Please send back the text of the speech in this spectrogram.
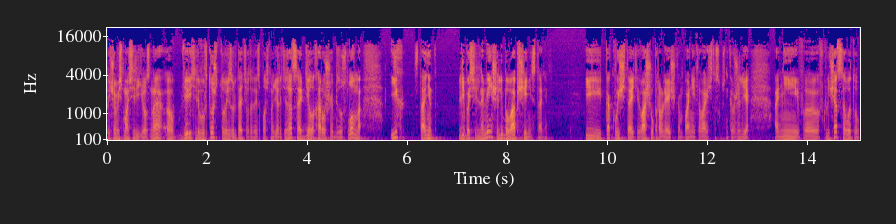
причем весьма серьезная. Э, верите ли вы в то, что в результате вот этой сплошной дератизации, а дело хорошее, безусловно, их станет либо сильно меньше, либо вообще не станет? И как вы считаете, ваши управляющие компании, товарищества собственников жилья, они э, включатся в эту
